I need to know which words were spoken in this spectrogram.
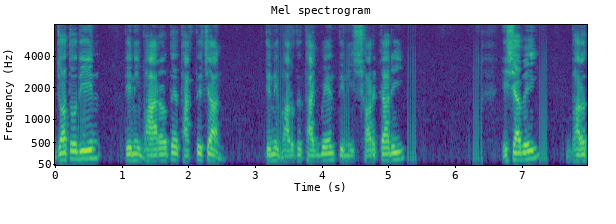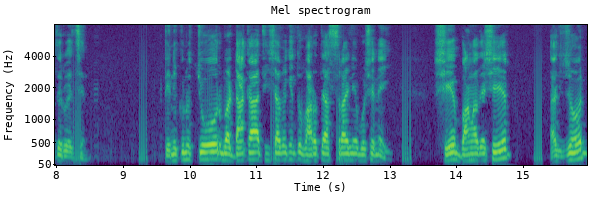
যতদিন তিনি ভারতে থাকতে চান, তিনি ভারতে থাকবেন, তিনি সরকারি হিসাবেই ভারতে রয়েছেন। তিনি কোনো চোর বা ডাকাত হিসাবে কিন্তু ভারতে আশ্রয় নিয়ে বসে নেই। সে বাংলাদেশের একজন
